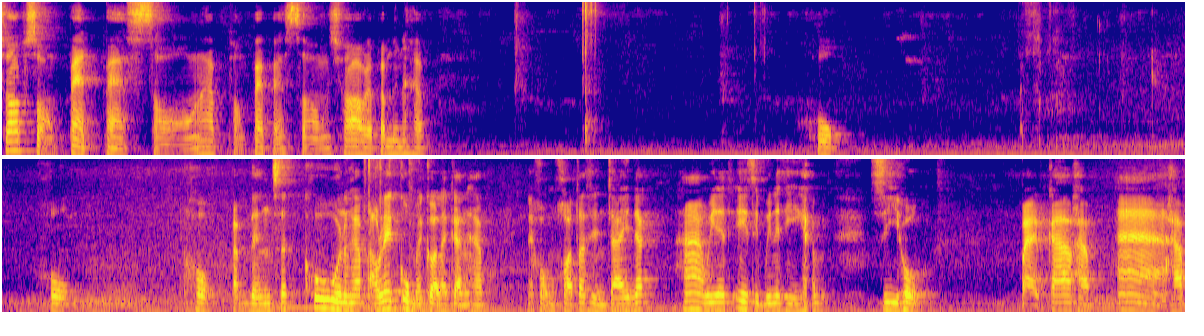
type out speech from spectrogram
ชอบ 2882 นะครับ 2882 ชอบแล้วแป๊บนึงนะครับหกหกหกแป๊บนึงสักครู่นะครับ เอาเลขกลุ่มไปก่อนแล้วกันครับเดี๋ยวผมขอตัดสินใจนัก ห้าวินาทีสิบวินาทีครับสี่หกแปดเก้าครับ อ่าครับ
